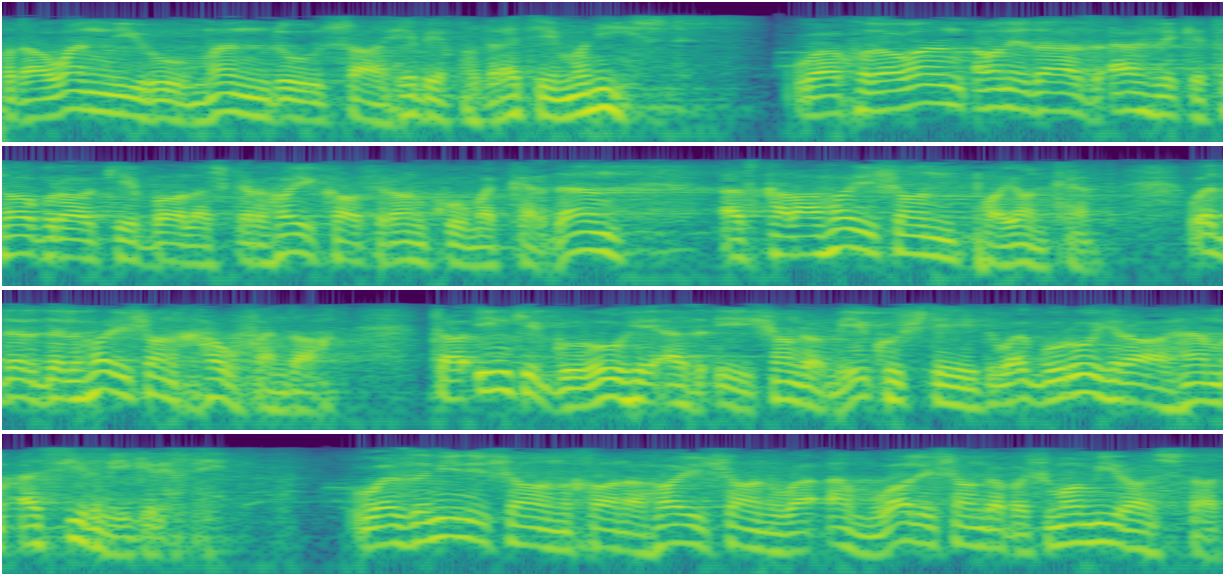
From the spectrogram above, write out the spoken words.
خداوند نیرومند و صاحب قدرت منیست و خداوند آن از اهل کتاب را که با لشکرهای کافران کمک کردند از قلعهایشان پایان کرد و در دلهایشان خوف انداخت تا اینکه گروهی از ایشان را می کشتید و گروهی را هم اسیر می گرفتید و زمینشان خانه هایشان و اموالشان را به شما میراث داد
